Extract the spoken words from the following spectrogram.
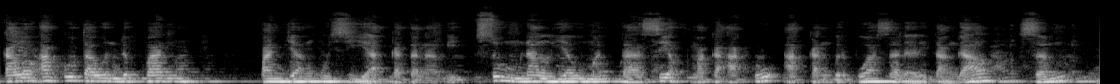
Kalau aku tahun depan panjang usia kata Nabi sumnal yaumat maka aku akan berpuasa dari tanggal 9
